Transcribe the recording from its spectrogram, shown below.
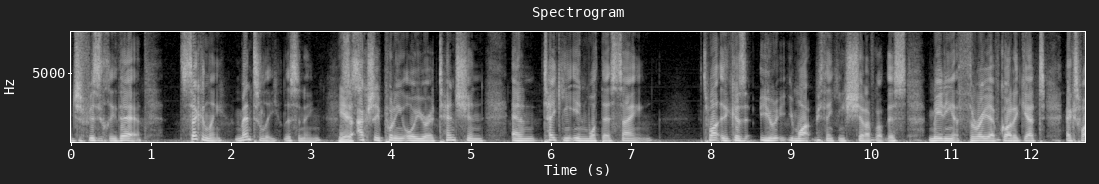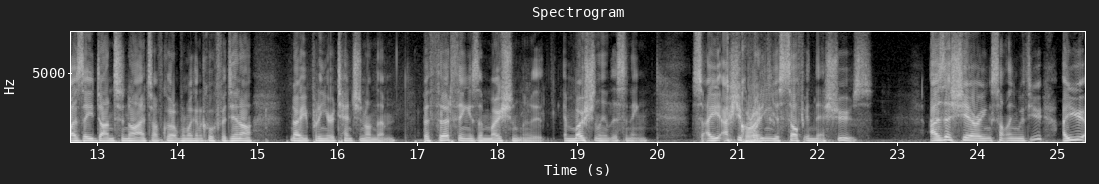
just physically there. Secondly, mentally listening. Yes. So actually putting all your attention and taking in what they're saying. It's one because you you might be thinking, shit, I've got this meeting at three. I've got to get X Y Z done tonight. I've got what am I going to cook for dinner? No, you're putting your attention on them. But third thing is emotionally emotionally listening. So are you actually Correct. putting yourself in their shoes? As they're sharing something with you, are you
